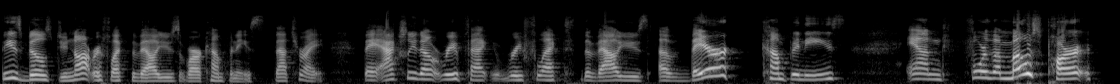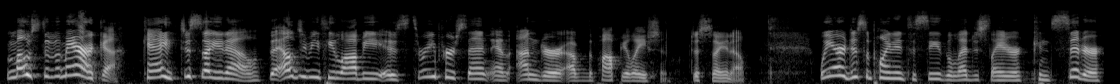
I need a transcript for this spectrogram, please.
these bills do not reflect the values of our companies. That's right. They actually don't reflect, reflect the values of their companies and for the most part, most of America. Okay, just so you know, the LGBT lobby is 3% and under of the population, just so you know. We are disappointed to see the legislator consider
